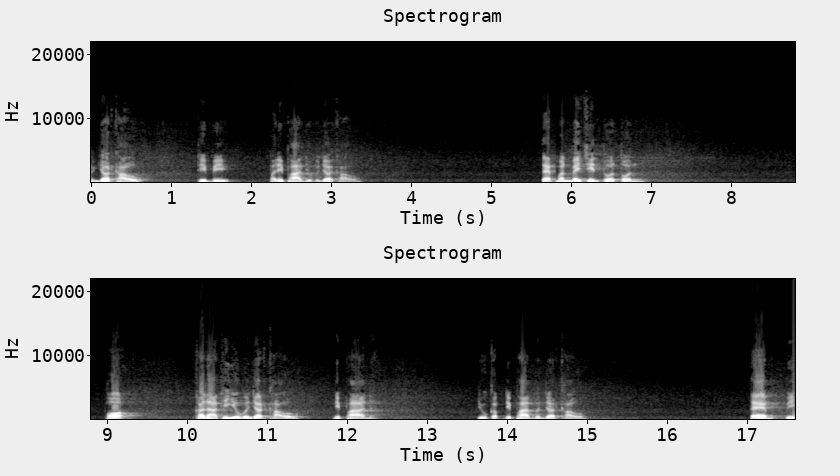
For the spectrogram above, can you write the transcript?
ถึงยอดเขาที่มีพระนิพพานอยู่บนยอดเขา แต่มันไม่สิ้นตัวตน เพราะขณะที่อยู่บนยอดเขา นิพพานอยู่กับนิพพานบนยอดเขา แต่มี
